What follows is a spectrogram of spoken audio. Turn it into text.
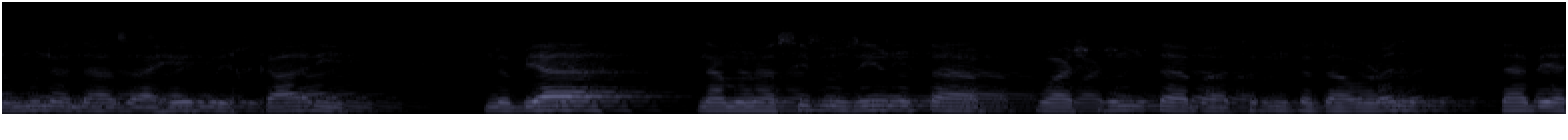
نمونه دا ظاهر وي ښکاری نو بیا نامناسب زینو ته واشروم ته باتروم ته دا وړل دا بیا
